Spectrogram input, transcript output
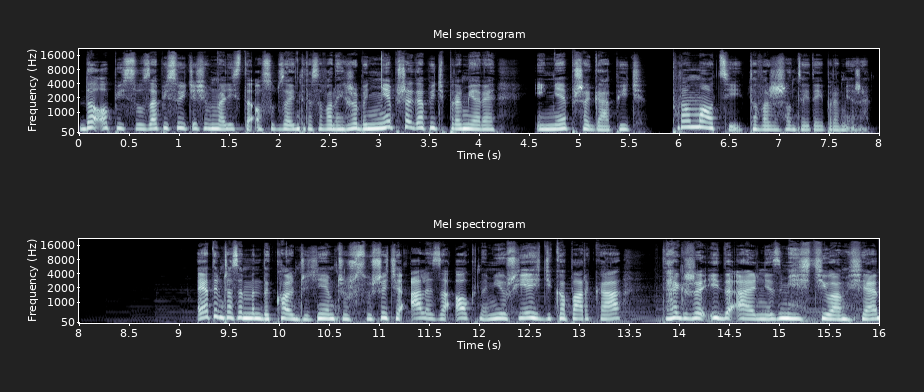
do opisu, zapisujcie się na listę osób zainteresowanych, żeby nie przegapić premiery i nie przegapić promocji towarzyszącej tej premierze. A ja tymczasem będę kończyć. Nie wiem, czy już słyszycie, ale za oknem już jeździ koparka, także idealnie zmieściłam się.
